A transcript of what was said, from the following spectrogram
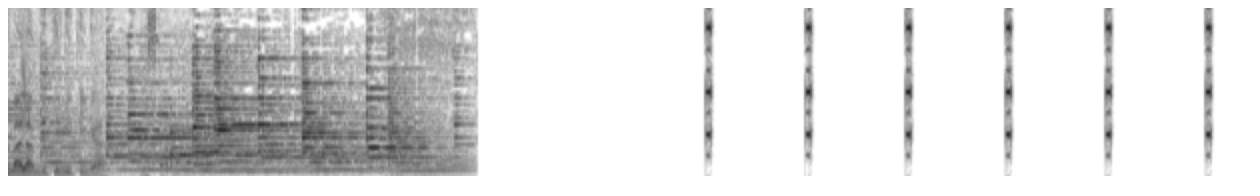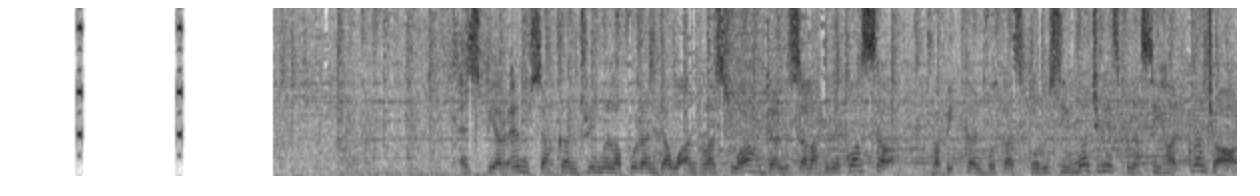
malam di TV3. Peace out. SPRM sahkan terima laporan dakwaan rasuah dan salah guna kuasa babitkan bekas pengerusi Majlis Penasihat Kerajaan.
